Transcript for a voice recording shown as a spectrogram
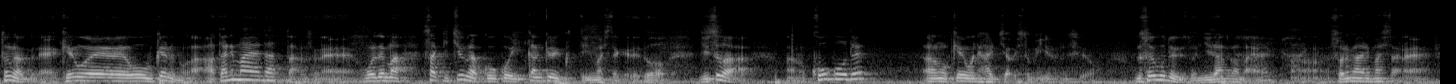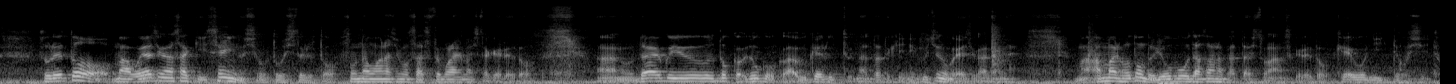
とにかくね慶応を受けるのが当たり前だったんですね。これでまあさっき中学高校一貫教育って言いましたけれど実はあの高校であの慶応に入っちゃう人もいるんですよそういうことで言うと二段構え、はいはい、それがありましたね。それとまあ親父がさっき繊維の仕事をしてるとそんなお話もさせてもらいましたけれどあの大学どっかどこか受けるってなった時にうちの親父がね、まあ、あんまりほとんど要望を出さなかった人なんですけれど慶応に行ってほしいと。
